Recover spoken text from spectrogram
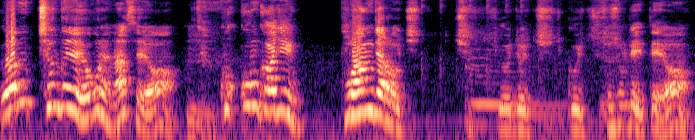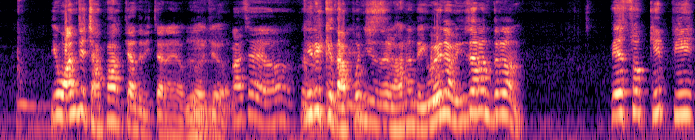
엄청 그냥 욕을 해놨어요. 음. 국군까지 불황자로 지, 지, 음. 그, 저, 지, 그 수술돼 있대요. 음. 이 완전 좌파학자들 있잖아요. 음. 그저 맞아요. 그- 이렇게 나쁜 네. 짓을 하는데 왜냐면 이 사람들은 뼛속 깊이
